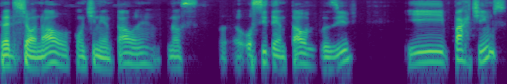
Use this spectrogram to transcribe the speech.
tradicional continental, né? Nosso, ocidental inclusive. E partimos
